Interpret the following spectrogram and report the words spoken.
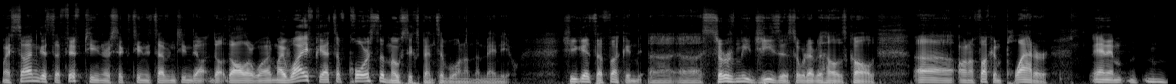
My son gets the fifteen or sixteen or seventeen dollar one. My wife gets, of course, the most expensive one on the menu. She gets a fucking uh, uh, serve me Jesus or whatever the hell it's called uh, on a fucking platter and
